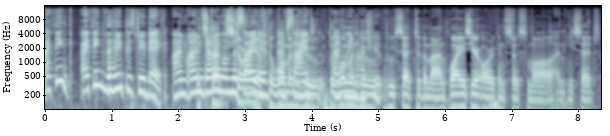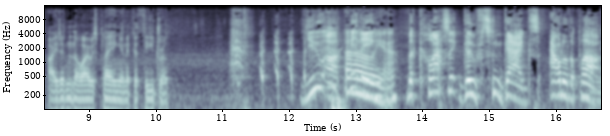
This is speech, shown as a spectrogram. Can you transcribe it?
I think I think the hoop is too big. I'm I'm it's going on the side of of, the of woman side who the woman who, who said to the man, "Why is your organ so small?" And he said, "I didn't know I was playing in a cathedral." You are oh, hitting Oh, yeah. the classic goofs and gags out of the park.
